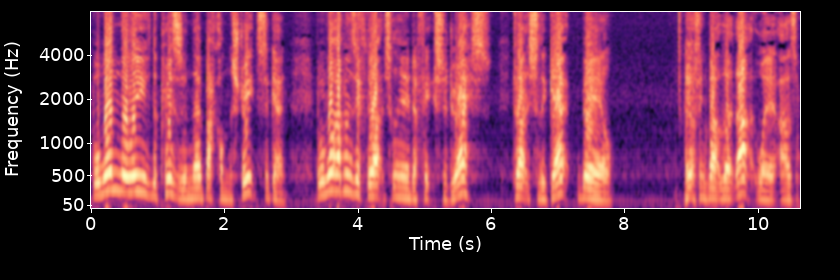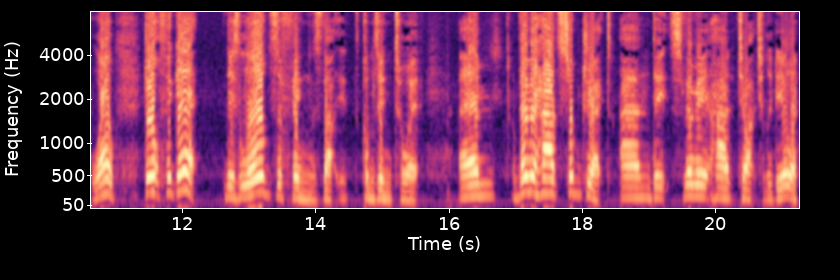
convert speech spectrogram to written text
But when they leave the prison, they're back on the streets again. But what happens if they actually need a fixed address? To actually get bail. You got to think about that that way as well. Don't forget, there's loads of things that it comes into it. Um, very hard subject, and it's very hard to actually deal with.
